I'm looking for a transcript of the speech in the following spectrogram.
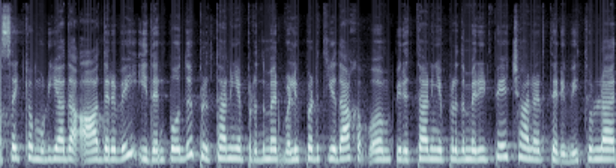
அசைக்க முடியாத ஆதரவை இதன்போது பிரித்தானிய பிரதமர் வெளிப்படுத்தியதாக பிரித்தானிய பிரதமரின் பேச்சாளர் தெரிவித்துள்ளார்.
